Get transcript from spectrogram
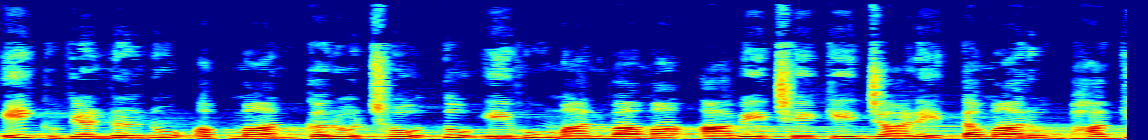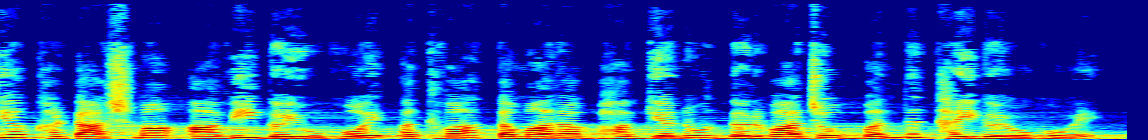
એક વ્યંડળનું અપમાન કરો છો તો એવું માનવામાં આવે છે કે જાણે તમારું ભાગ્ય ખટાશમાં આવી ગયું હોય અથવા તમારા ભાગ્યનો દરવાજો બંધ થઈ ગયો હોય.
